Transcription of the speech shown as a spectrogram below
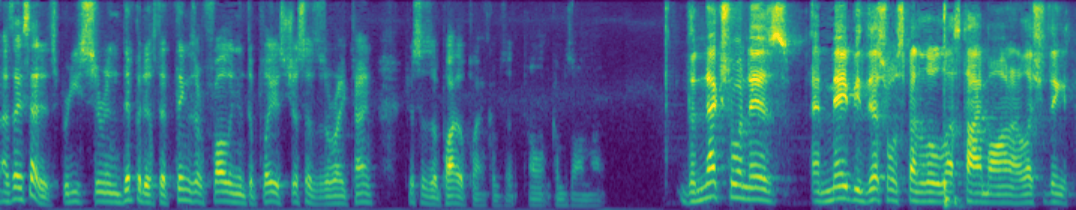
as I said, it's pretty serendipitous that things are falling into place just as the right time, just as a pilot plant comes in, comes online. The next one is, and maybe this one will spend a little less time on, unless you think,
